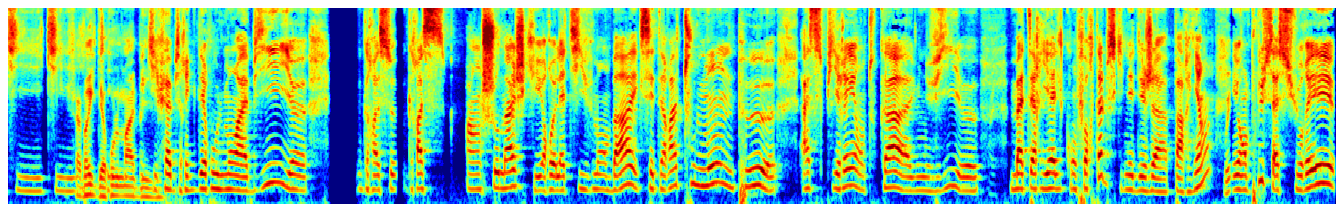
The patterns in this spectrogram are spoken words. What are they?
qui, qui fabrique des roulements à billes, qui fabrique des roulements à billes, euh, grâce grâce à un chômage qui est relativement bas, etc. Tout le monde peut euh, aspirer, en tout cas, à une vie euh, matérielle confortable, ce qui n'est déjà pas rien, et en plus assurer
